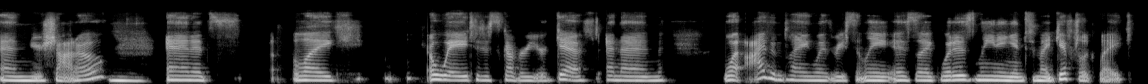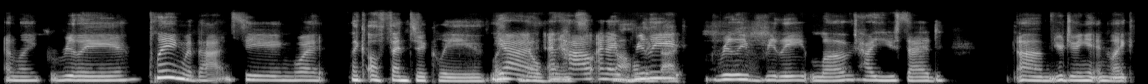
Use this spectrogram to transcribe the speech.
and your shadow. Mm. And it's like a way to discover your gift. And then what I've been playing with recently is like, what does leaning into my gift look like? And like really playing with that and seeing what Like authentically. Like yeah no and how and i really back. really really loved how you said um you're doing it in like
